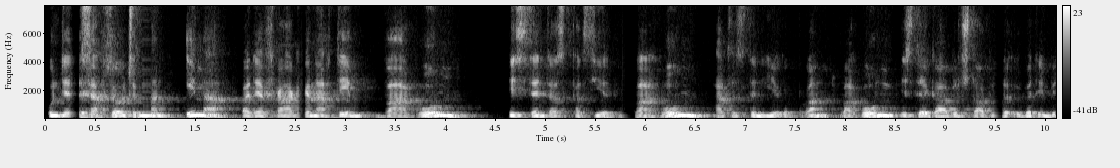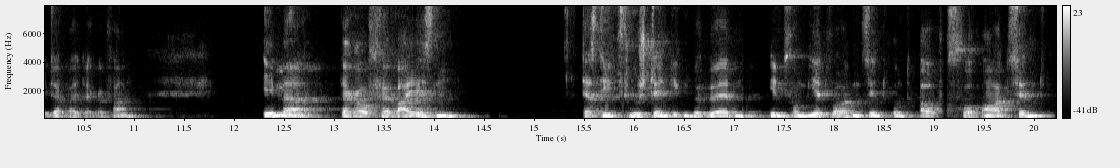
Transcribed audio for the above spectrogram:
Und deshalb sollte man immer bei der Frage nach dem Warum ist denn das passiert? Warum hat es denn hier gebrannt? Warum ist der Gabelstapler über den Mitarbeiter gefahren? Immer darauf verweisen, dass die zuständigen Behörden informiert worden sind und auch vor Ort sind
